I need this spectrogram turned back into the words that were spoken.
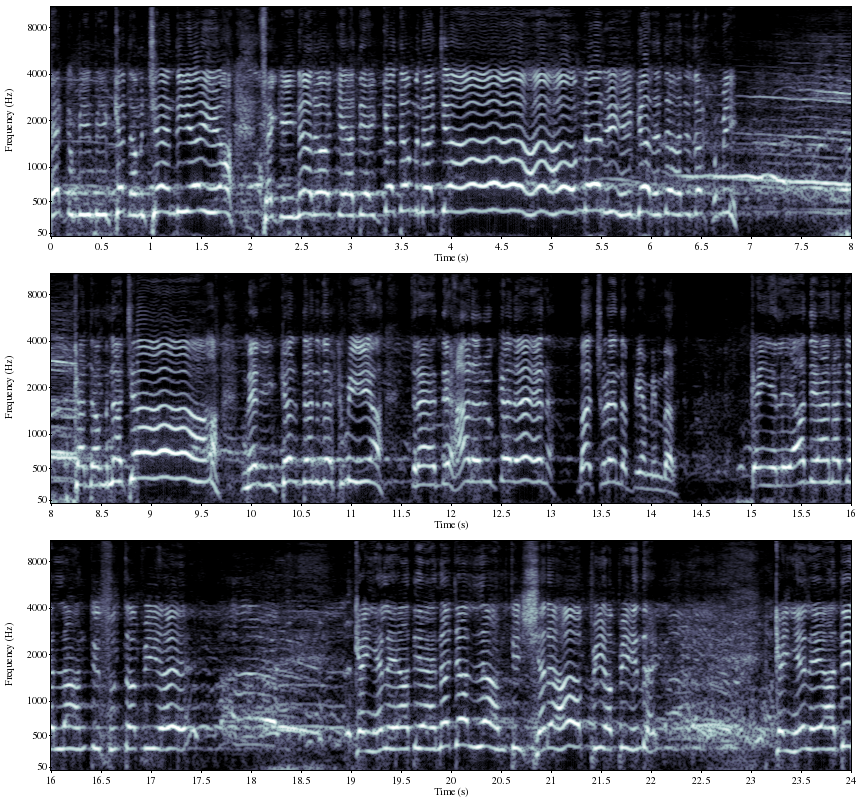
ایک بی بی قدم چیندی آئی سکینہ رو کے دے قدم نہ چا، میری گردن زخمی۔ قدم نہ چا، میری گردن زخمی ترے دہاڑ رکے رہن۔ بس چھڑیں دا پیا ممبر کہیں لے آدھے آئے نا جلانتی ستا پی ہے کہیں لے آدھے آئے نا جلانتی شراب پیا پیندے۔ کہیں لے آدھے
